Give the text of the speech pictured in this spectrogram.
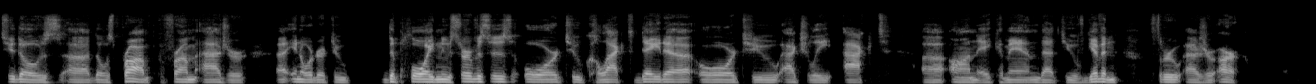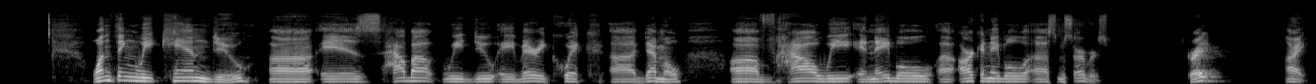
to those uh, those prompts from Azure uh, in order to deploy new services or to collect data or to actually act uh, on a command that you've given through Azure Arc. One thing we can do uh, is how about we do a very quick uh, demo of how we enable uh, Arc enable uh, some servers. Great. All right,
